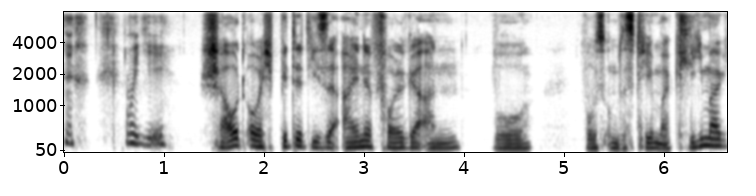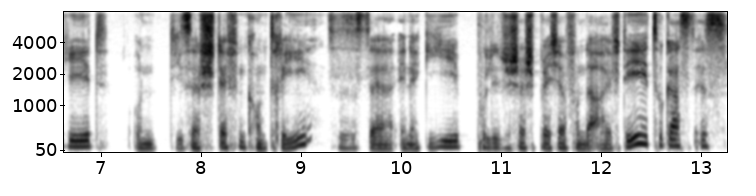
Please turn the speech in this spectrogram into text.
oh je. Schaut euch bitte diese eine Folge an, wo, wo es um das Thema Klima geht und dieser Steffen Contré, das ist der energiepolitische Sprecher von der AfD, zu Gast ist.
